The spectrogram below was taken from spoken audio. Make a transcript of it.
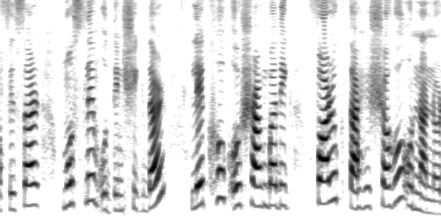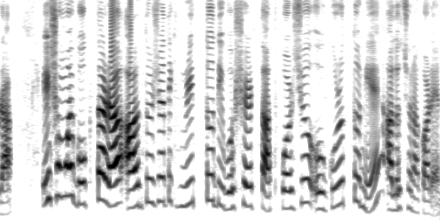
অফিসার মুসলিম উদ্দিন শিকদার লেখক ও সাংবাদিক ফারুক তাহির সহ অন্যান্যরা। এ সময় বক্তারা আন্তর্জাতিক নৃত্য দিবসের তাৎপর্য ও গুরুত্ব নিয়ে আলোচনা করেন।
